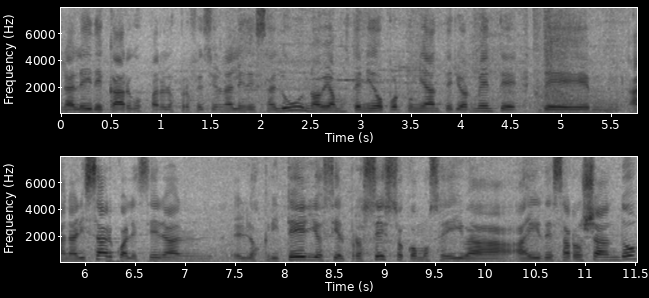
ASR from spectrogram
la ley de cargos para los profesionales de salud. No habíamos tenido oportunidad anteriormente de mm, analizar cuáles eran los criterios y el proceso, cómo se iba a ir desarrollando.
